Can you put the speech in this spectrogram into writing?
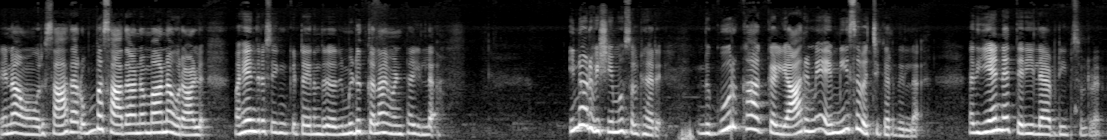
ஏன்னா அவன் ஒரு சாதா ரொம்ப சாதாரணமான ஒரு ஆள். மகேந்திர சிங் கிட்ட இருந்த மிடுக்கெல்லாம் இவன்கிட்ட இல்லை. இன்னொரு விஷயமும் சொல்கிறாரு இந்த கூர்காக்கள் யாருமே மீசை வச்சுக்கிறது இல்லை. அது ஏன்னே தெரியல அப்படின்னு சொல்கிறார்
